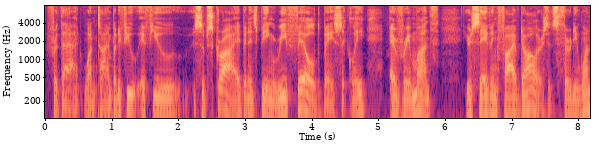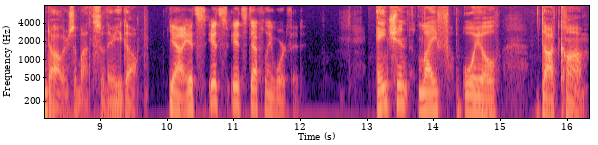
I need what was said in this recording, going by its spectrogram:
for that one time. But if you if you subscribe and it's being refilled basically every month you're saving $5 it's $31 a month. So there you go. Yeah it's it's it's definitely worth it ancientlifeoil.com.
